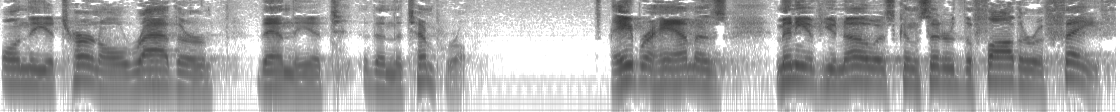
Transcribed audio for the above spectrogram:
on the eternal rather than the, than the temporal. Abraham, as many of you know, is considered the father of faith.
